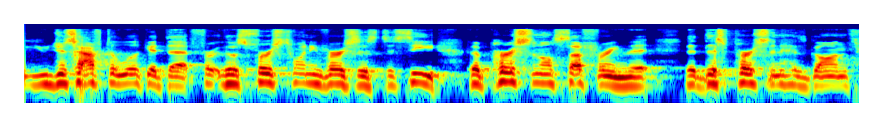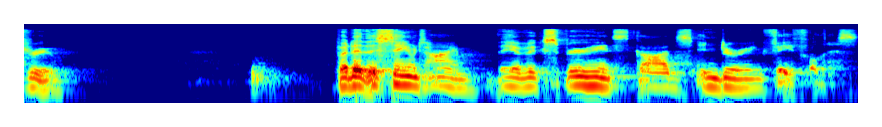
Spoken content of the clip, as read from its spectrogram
you just have to look at that for those first 20 verses to see the personal suffering that, that this person has gone through. But at the same time, they have experienced God's enduring faithfulness.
